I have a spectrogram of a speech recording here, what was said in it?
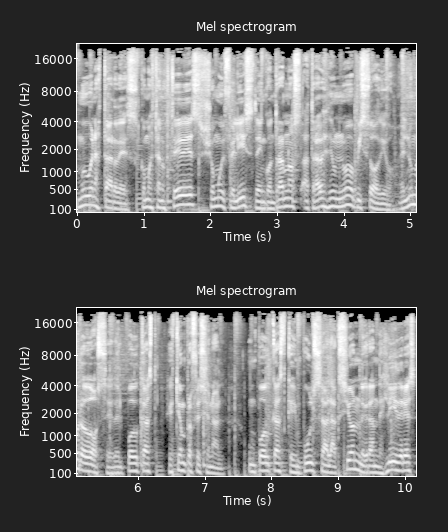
Muy buenas tardes, ¿cómo están ustedes? Yo muy feliz de encontrarnos a través de un nuevo episodio, el número 12 del podcast Gestión Profesional, un podcast que impulsa la acción de grandes líderes,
